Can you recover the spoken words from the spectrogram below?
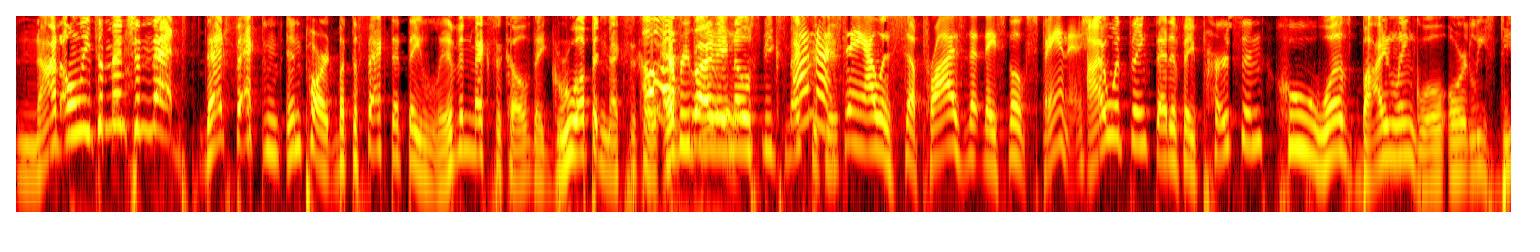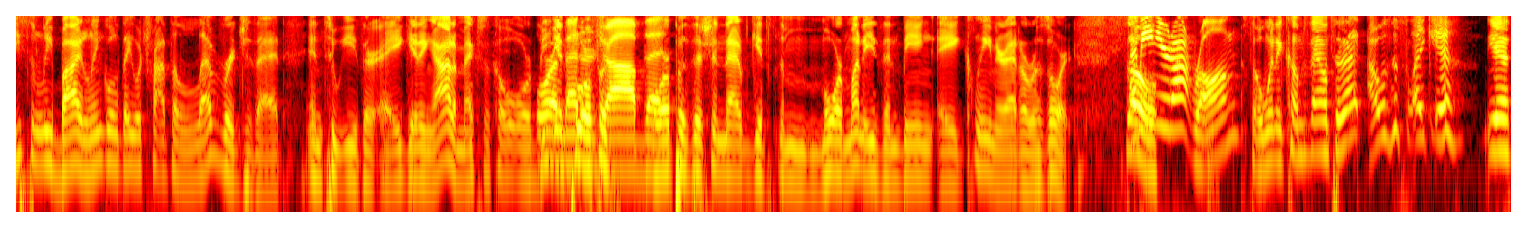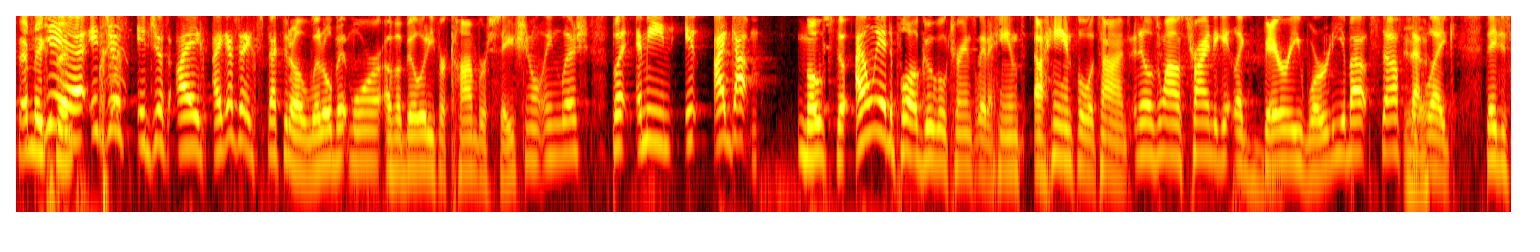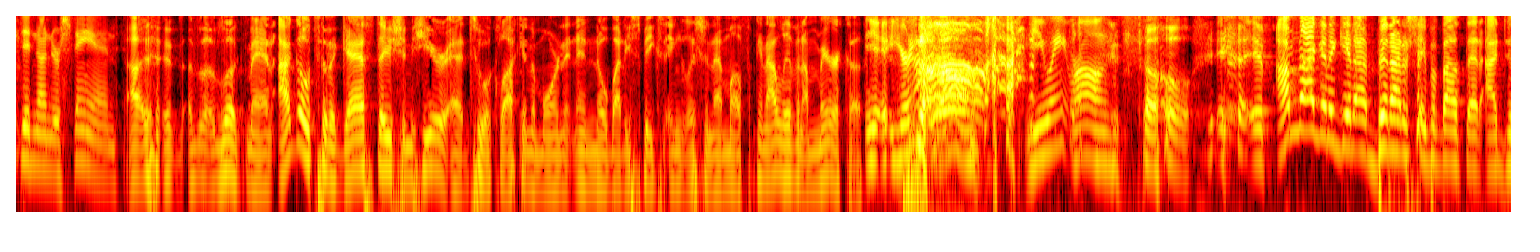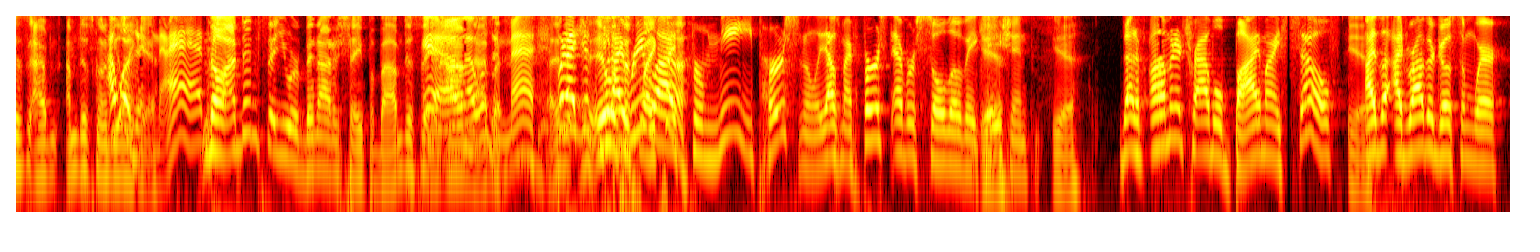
Not only to mention that that fact in, in part, but the fact that they live in Mexico, they grew up in Mexico. Oh, Everybody they know speaks Mexican. I'm not saying I was surprised that they spoke Spanish. I would think that if a person who was bilingual or at least decently bilingual, they would try to leverage that into either a getting out of Mexico or being Or a into a job that- or a position that gets them more money than being a cleaner at a resort. So, I mean, you're not wrong. so when it comes down to that, I was just like, yeah, yeah, that makes Yeah, sense. Yeah, it just it just I I guess I expected a little bit more of ability for conversational English, but I mean, it I got most of I only had to pull out Google Translate a hands a handful of times, and it was when I was trying to get like very wordy about stuff that like they just didn't understand. Uh, look, man, I go to the gas station here at two o'clock in the morning, and nobody speaks English in that motherfucker. And I live in America. Y- You're not wrong. You ain't wrong. So if I'm not gonna get out, bent out of shape about that, I just I'm, I'm just gonna. Be I wasn't yeah. mad. No, I didn't say you were bent out of shape about. I'm just saying. Yeah, I'm I not, wasn't but- mad, but I just it was I just like, realized huh. for me personally, that was my first ever solo vacation. Yeah. that if I'm going to travel by myself, Yeah. I'd, I'd rather go somewhere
